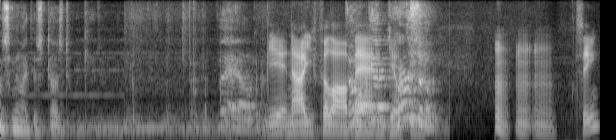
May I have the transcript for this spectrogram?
What do you suppose something like this does to a kid? Val, yeah, now you feel all don't bad get and guilty. personal. Mm mm mm. See?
